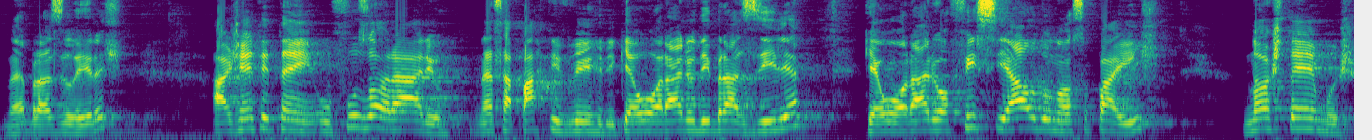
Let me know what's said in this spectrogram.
né, brasileiras, a gente tem o fuso horário nessa parte verde, que é o horário de Brasília, que é o horário oficial do nosso país. Nós temos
